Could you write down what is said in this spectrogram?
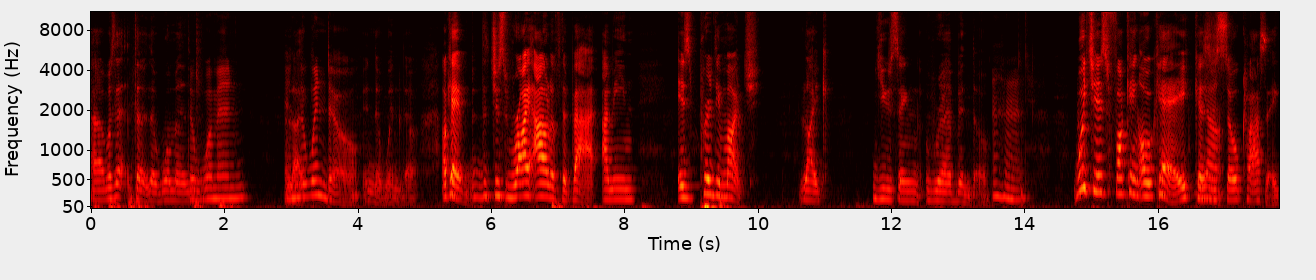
Mm-hmm. Uh, was it the, the woman The woman in the window. in the window? Okay, just right out of the bat, I mean, is pretty much like using rear window, Mm-hmm. which is fucking okay because Yeah. it's so classic.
